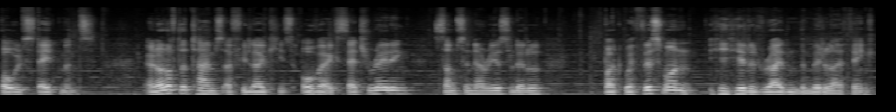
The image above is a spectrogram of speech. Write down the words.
bold statements. A lot of the times I feel like he's over exaggerating some scenarios a little, but with this one he hit it right in the middle I think.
